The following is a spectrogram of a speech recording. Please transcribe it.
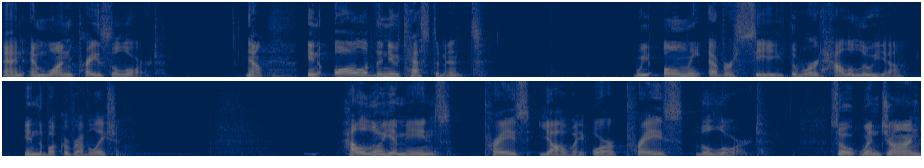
and, and one praise the Lord. Now, in all of the New Testament, we only ever see the word hallelujah in the book of Revelation. Hallelujah means praise Yahweh or praise the Lord. So when John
